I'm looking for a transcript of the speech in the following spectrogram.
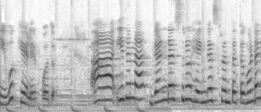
ನೀವು ಕೇಳಿರ್ಬೋದು. ಇದನ್ನ ಗಂಡಸರು ಹೆಂಗಸರು ಅಂತ ತಗೊಂಡಾಗ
